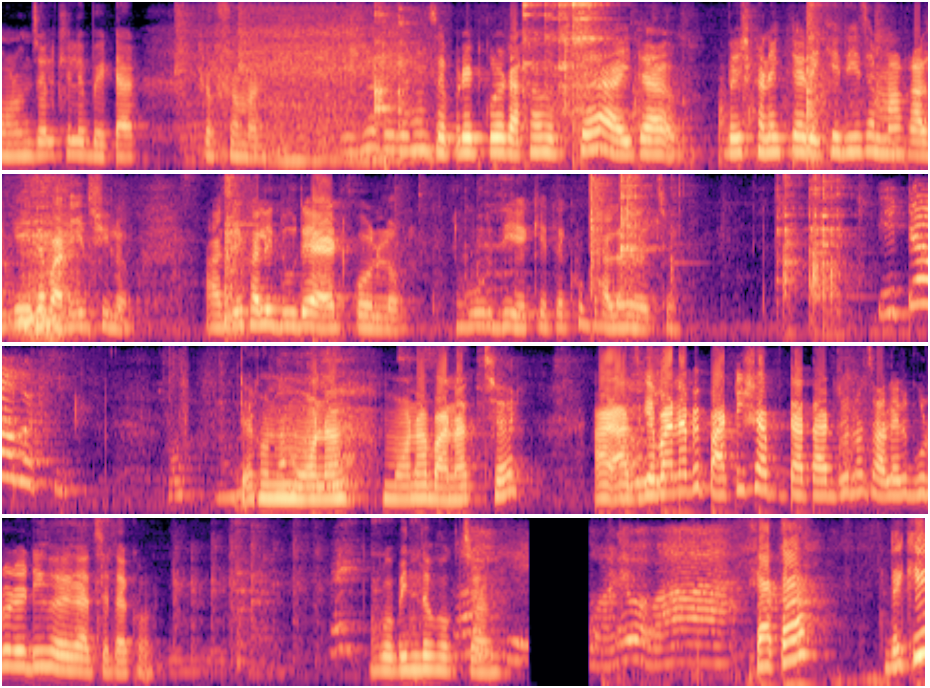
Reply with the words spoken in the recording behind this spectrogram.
গরম জল খেলে বেটার সবসময়। এটাকে এখন সেপারেট করে রাখা হচ্ছে, আর এটা বেশ খানিকটা রেখে দিয়েছে, মা কালকে এটা বানিয়েছিল। আজকে খালি দুধে অ্যাড করল। গুড় দিয়ে খেতে খুব ভালো হয়েছে। এখন মনা মনা বানাচ্ছে। আর আজকে বানাবে পাটি সাপটা তার জন্য চালের গুঁড়ো রেডি হয়ে গেছে দেখো। গোবিন্দভোগ চাল। টাকা দেখি।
